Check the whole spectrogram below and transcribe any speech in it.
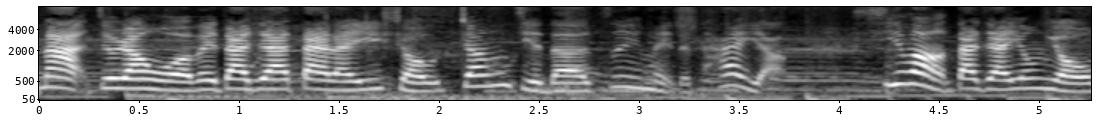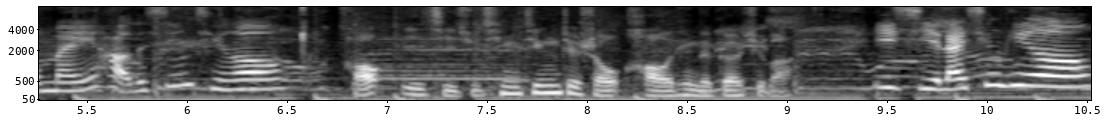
那就让我为大家带来一首张杰的《最美的太阳》，希望大家拥有美好的心情哦。好，一起去倾听这首好听的歌曲吧。一起来倾听哦。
